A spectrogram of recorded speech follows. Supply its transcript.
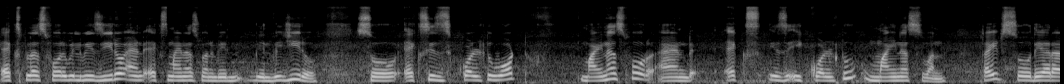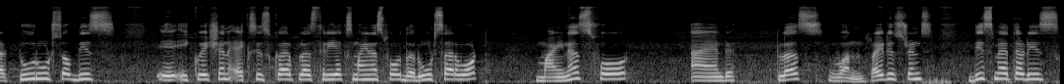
x plus 4 will be 0 and x minus 1 will, will be 0 so x is equal to what? Minus 4 and x is equal to minus 1 right? So there are two roots of this eh, equation x square plus 3x minus 4 the roots are what? Minus 4 and plus 1 right students? This method is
